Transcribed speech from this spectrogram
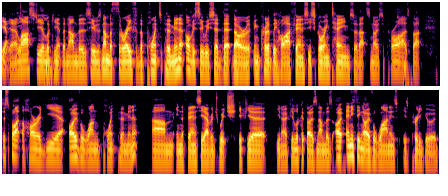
Yep. Yeah, last year, looking at the numbers, he was number three for the points per minute. Obviously, we said that they were an incredibly high fantasy scoring team, so that's no surprise. But despite the horrid year, over one point per minute um, in the fantasy average, which if you you know if you look at those numbers, anything over one is is pretty good.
